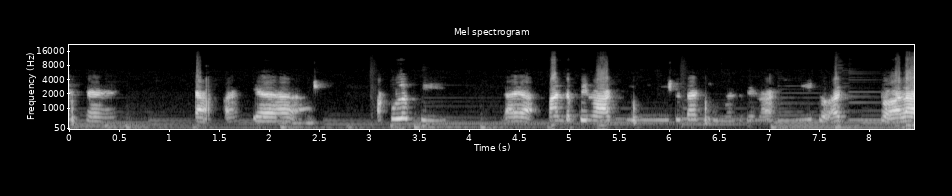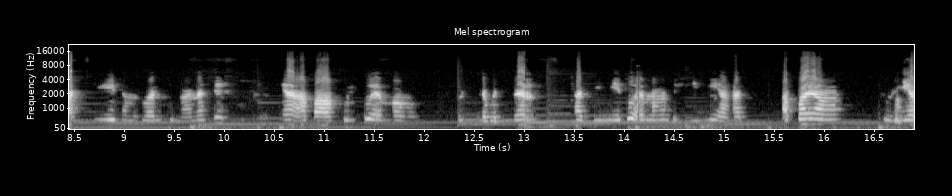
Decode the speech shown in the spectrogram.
aja apa ya aku lebih kayak mantepin lagi itu tadi mantepin lagi doa doa lagi sama Tuhan gimana sih sebenarnya apa aku itu emang bener-bener hatinya itu emang di sini apa yang dunia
